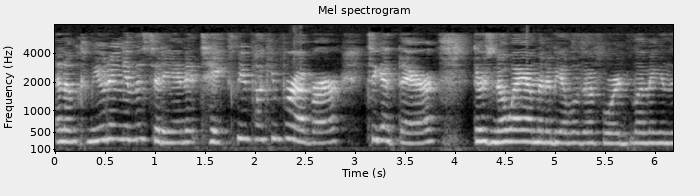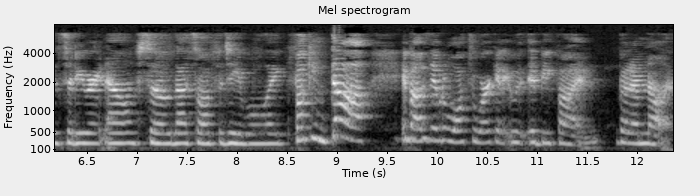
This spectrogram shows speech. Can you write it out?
and I'm commuting in the city, and it takes me fucking forever to get there. There's no way I'm gonna be able to afford living in the city right now, so that's off the table. Like, fucking duh! If I was able to walk to work, it, it'd be fine, but I'm not.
